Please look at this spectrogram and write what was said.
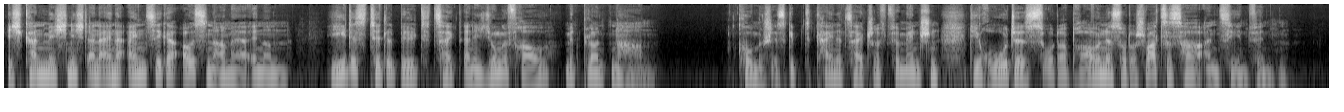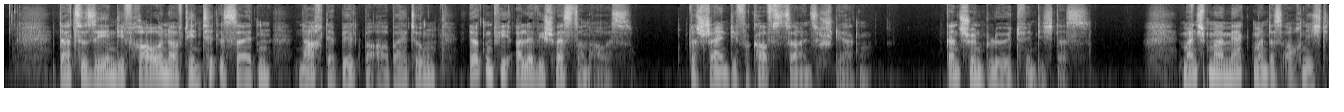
Ich kann mich nicht an eine einzige Ausnahme erinnern. Jedes Titelbild zeigt eine junge Frau mit blonden Haaren. Komisch, es gibt keine Zeitschrift für Menschen, die rotes oder braunes oder schwarzes Haar anziehend finden. Dazu sehen die Frauen auf den Titelseiten nach der Bildbearbeitung irgendwie alle wie Schwestern aus. Das scheint die Verkaufszahlen zu stärken. Ganz schön blöd finde ich das. Manchmal merkt man das auch nicht,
